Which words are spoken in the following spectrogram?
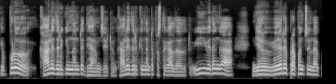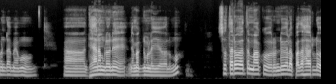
ఎప్పుడు ఖాళీ దొరికిందంటే ధ్యానం చేయటం ఖాళీ దొరికిందంటే పుస్తకాలు చదవటం. ఈ విధంగా వేరే ప్రపంచం లేకుండా మేము ధ్యానంలోనే నిమగ్నములు అయ్యేవాళ్ళము సో తర్వాత మాకు రెండు వేల పదహారులో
